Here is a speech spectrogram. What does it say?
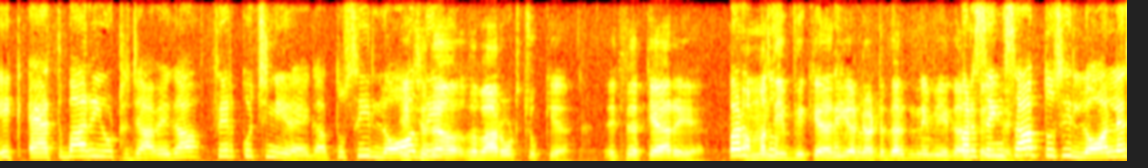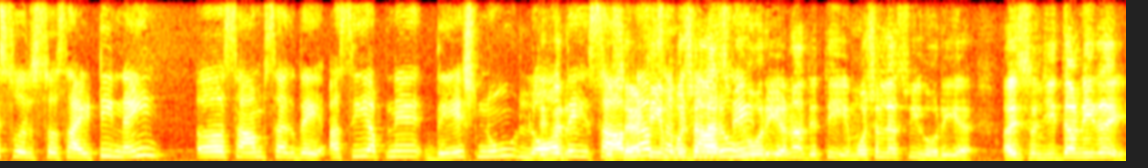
ਇੱਕ ਐਤਬਾਰ ਹੀ ਉੱਠ ਜਾਵੇਗਾ ਫਿਰ ਕੁਝ ਨਹੀਂ ਰਹੇਗਾ। ਤੁਸੀਂ ਲਾਅ ਇੱਥੇ ਦੇ ਤਾਂ ਅਖਬਾਰ ਉੱਠ ਚੁੱਕਿਆ ਇੱਥੇ ਤਾਂ ਕਹਿ ਰਹੇ ਆ। ਪਰ ਅਮਨਦੀਪ ਵੀ ਕਹਿ ਰਹੀ ਡਟ ਗਰਗ ਨੇ ਵੀ ਇਹ ਗੱਲ ਪਰ ਕਹੀ ਸਿੰਘ ਹੈਗੀ। ਸਾਹਿਬ ਤੁਸੀਂ ਲਾਅਲੈਸ ਸੋਸਾਇਟੀ ਨਹੀਂ ਸਾਂਭ ਸਕਦੇ। ਅਸੀਂ ਆਪਣੇ ਦੇਸ਼ ਨੂੰ ਲਾਅ ਦੇ ਹਿਸਾਬ ਨਾਲ emotionless ਵੀ ਹੋ। ਰਹੀ ਹੈ ਨਾ ਦਿੱਤੀ। ਇਮੋਸ਼ਨਲੈਸ ਵੀ ਹੋ ਰਹੀ ਹੈ। ਅਸੀਂ ਸੰਜੀਦਾ ਨਹੀਂ ਰਹੇ।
